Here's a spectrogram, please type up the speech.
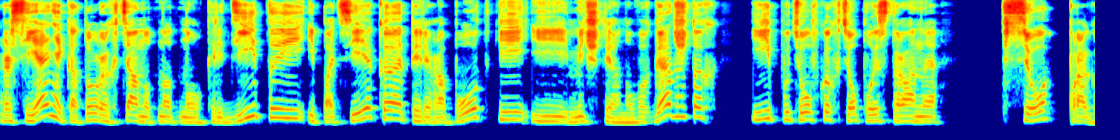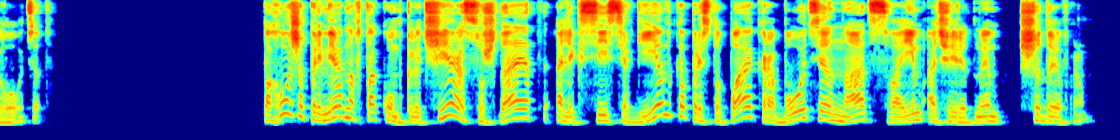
Россияне, которых тянут на дно кредиты, ипотека, переработки и мечты о новых гаджетах и путевках в теплые страны, все проглотят. Похоже, примерно в таком ключе рассуждает Алексей Сергеенко, приступая к работе над своим очередным шедевром.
